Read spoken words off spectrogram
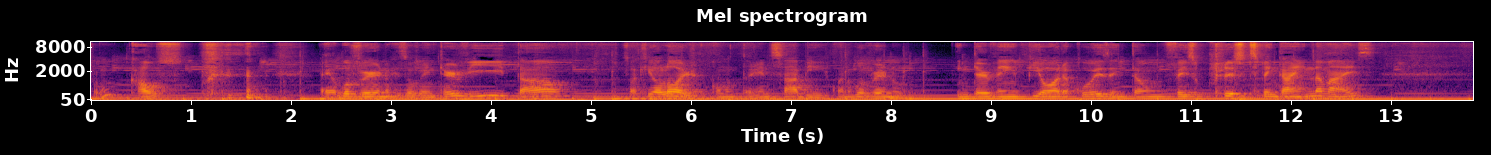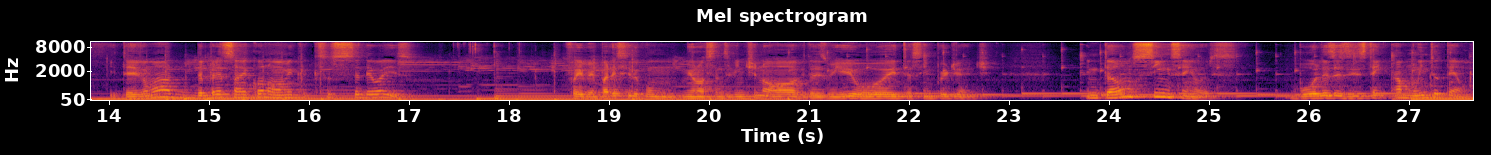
foi um caos. Aí o governo resolveu intervir e tal. Só que, ó, lógico, como a gente sabe, quando o governo intervém, piora a coisa, então fez o preço despencar ainda mais. E teve uma depressão econômica que sucedeu a isso. Foi bem parecido com 1929, 2008 assim por diante. Então, sim, senhores, bolhas existem há muito tempo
